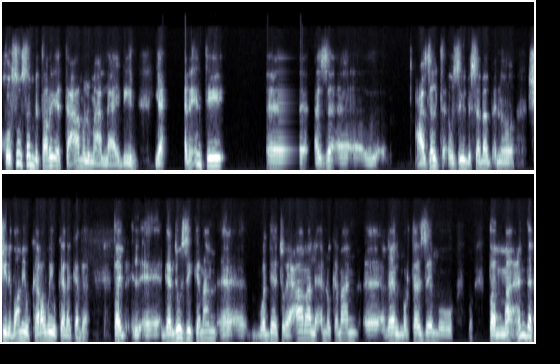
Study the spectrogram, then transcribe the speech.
خصوصا بطريقة تعامله مع اللاعبين. يعني أنت آه، عزلت اوزيل بسبب إنه شيء نظامي وكروي وكذا كذا. طيب جندوزي آه، كمان وديته إعارة لأنه كمان غير ملتزم و... طيب ما عندك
